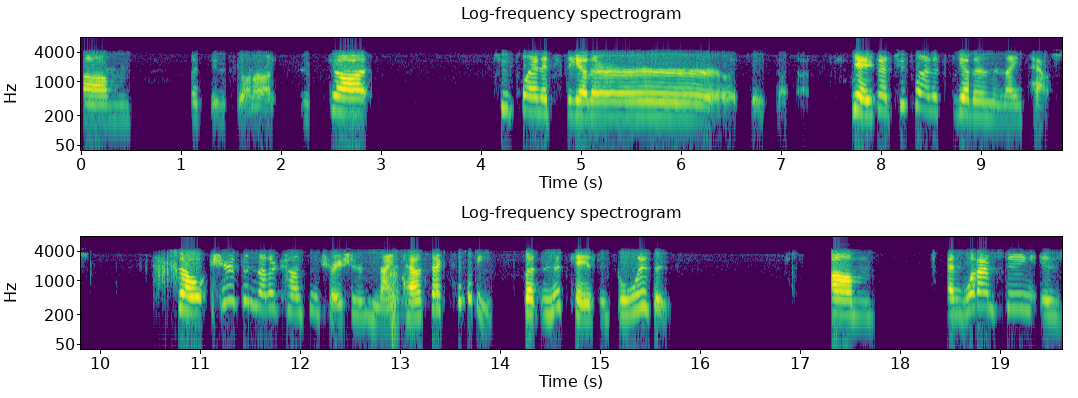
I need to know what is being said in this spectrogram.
um, let's see what's going on. You've got two planets together. Let's see what's going on. Yeah, you've got two planets together in the ninth house. So here's another concentration of ninth house activity, but in this case, it's Liz's. Um, and what I'm seeing is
